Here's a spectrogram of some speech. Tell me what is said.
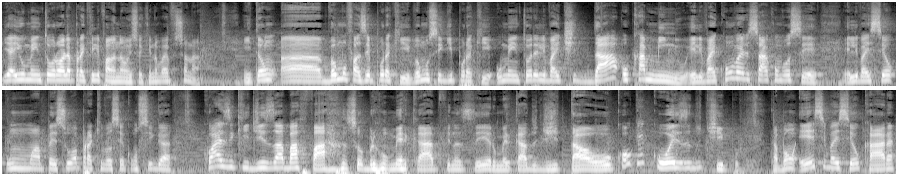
E aí o mentor olha para aquilo e fala: não, isso aqui não vai funcionar. Então, uh, vamos fazer por aqui, vamos seguir por aqui. O mentor ele vai te dar o caminho, ele vai conversar com você, ele vai ser uma pessoa para que você consiga quase que desabafar sobre o mercado financeiro, o mercado digital ou qualquer coisa do tipo, tá bom? Esse vai ser o cara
